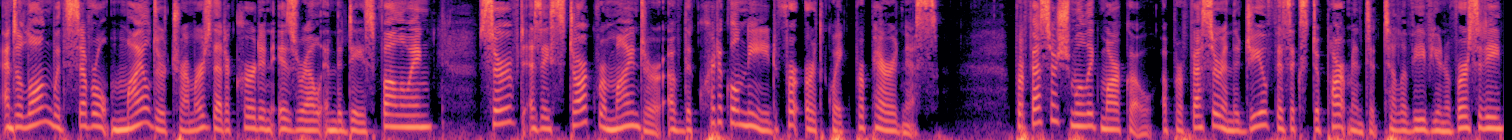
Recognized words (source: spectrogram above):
and along with several milder tremors that occurred in Israel in the days following, served as a stark reminder of the critical need for earthquake preparedness. Professor Shmulik Marco, a professor in the geophysics department at Tel Aviv University,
